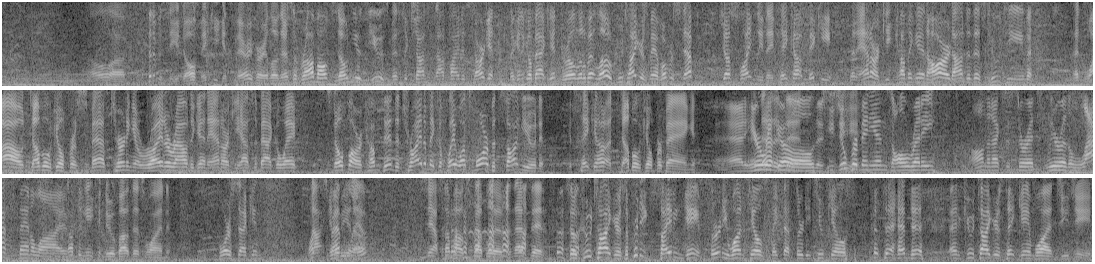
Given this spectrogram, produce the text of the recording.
Oh, uh, a bit of a siege. Oh, Mickey gets very, very low. There's a Braum ult. Zhonya's used. Mystic Shot does not find his target. They're going to go back in, drill a little bit low. KOO Tigers may have overstepped just slightly. They take out Mickey, but Anarchy coming in hard onto this KOO team. And wow, double kill for Smeb, turning it right around again. Anarchy has to back away. Snowflower comes in to try to make a play once more, but Sangyoon gets taken out. A double kill for Bang. And here that we go. it. The super minions already on the Nexus turrets. Lira, the last man alive. Nothing he can do about this one. Four seconds. Once not Smeb be enough. lived. Yeah, somehow Smeb lived, and that's it. So KOO Tigers, a pretty exciting game. 31 kills, make that 32 kills to end it. And KOO Tigers take game one. GG.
